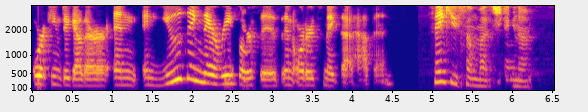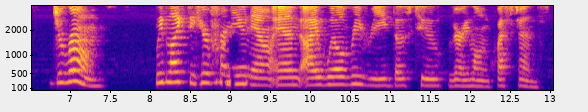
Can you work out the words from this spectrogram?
working together and and using their resources in order to make that happen. Thank you so much shana jerome we'd like to hear from you now and i will reread those two very long questions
